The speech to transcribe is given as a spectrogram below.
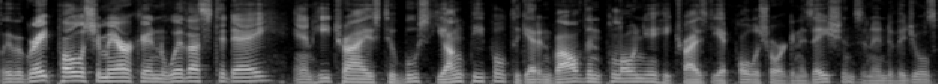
We have a great Polish American with us today, and he tries to boost young people to get involved in Polonia. He tries to get Polish organizations and individuals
